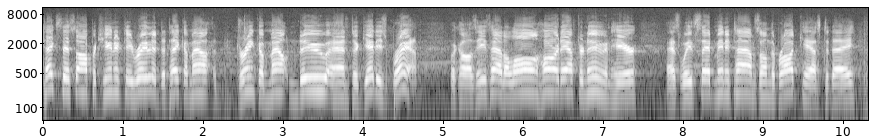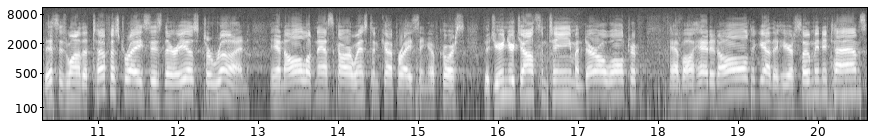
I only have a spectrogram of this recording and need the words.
takes this opportunity really to take a mount- drink of Mountain Dew and to get his breath because he's had a long, hard afternoon here. As we've said many times on the broadcast today, this is one of the toughest races there is to run in all of NASCAR Winston Cup racing. Of course, the Junior Johnson team and Darrell Waltrip have had it all together here so many times.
